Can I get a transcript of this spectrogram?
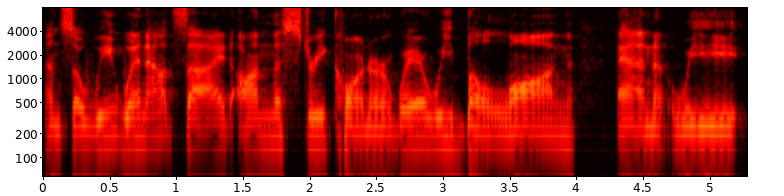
And so we went outside on the street corner where we belong and we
